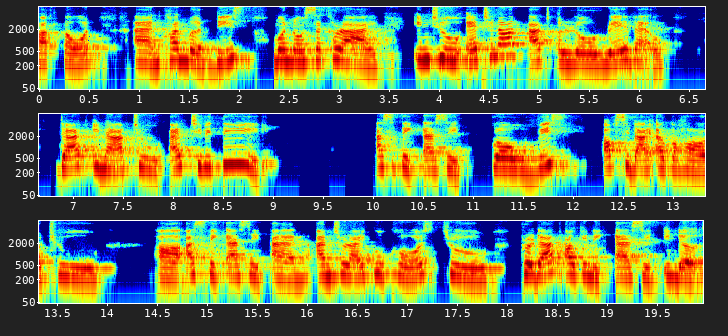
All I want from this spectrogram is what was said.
fructose and convert this monosaccharide into ethanol at a low level that enough to activity acetic acid grow with oxidized alcohol to uh, acetic acid and anhydrous glucose to product organic acid in the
